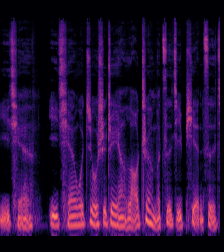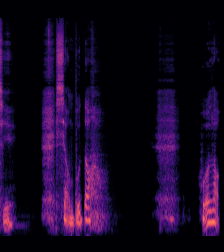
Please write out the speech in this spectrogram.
以前。以前我就是这样，老这么自己骗自己。想不到，我老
